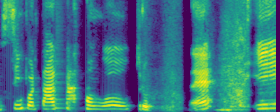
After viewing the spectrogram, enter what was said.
de se importar com o outro, né? E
